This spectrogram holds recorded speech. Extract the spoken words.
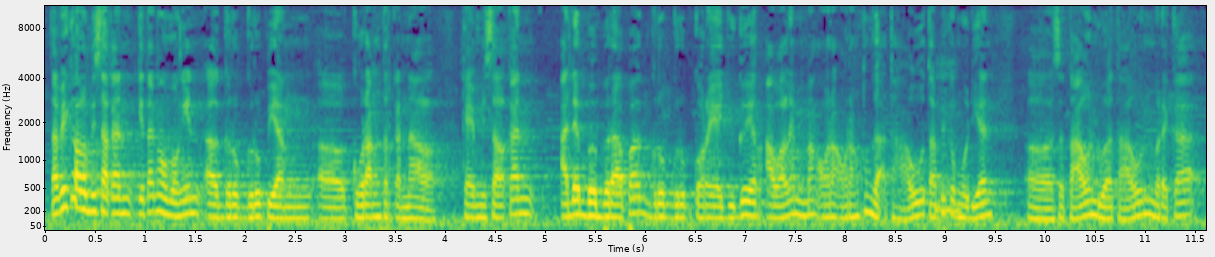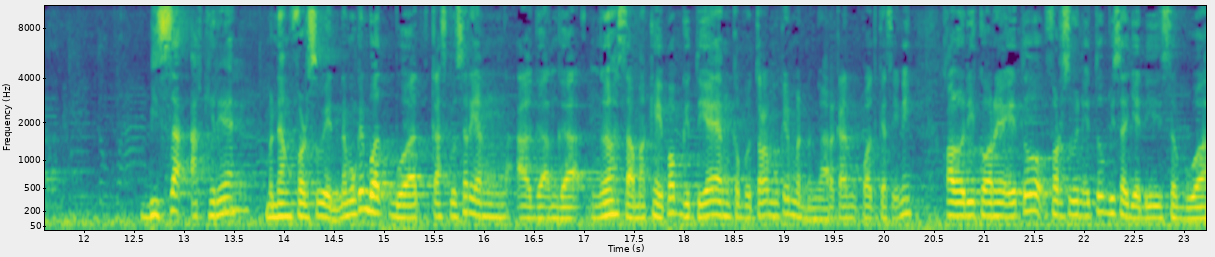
Tapi kalau misalkan kita ngomongin uh, grup-grup yang uh, kurang terkenal, kayak misalkan ada beberapa grup-grup Korea juga yang awalnya memang orang-orang tuh nggak tahu, tapi Hmm. kemudian uh, setahun dua tahun mereka bisa akhirnya menang first win. Nah mungkin buat buat kaskuser yang agak nggak ngeh sama K-pop gitu ya, yang kebetulan mungkin mendengarkan podcast ini, kalau di Korea itu first win itu bisa jadi sebuah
